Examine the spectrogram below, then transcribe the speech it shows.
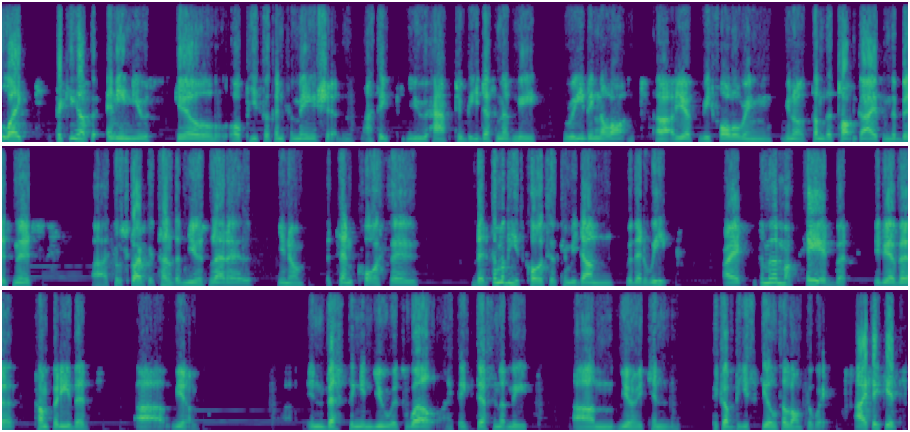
like picking up any new skill or piece of information, I think you have to be definitely reading a lot. Uh, you have to be following, you know, some of the top guys in the business, uh, subscribe to tons of newsletters, you know, attend courses. That some of these courses can be done within a week, right? Some of them are paid, but if you have a company that, uh, you know, investing in you as well, I think definitely, um, you know, you can pick up these skills along the way. I think it's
